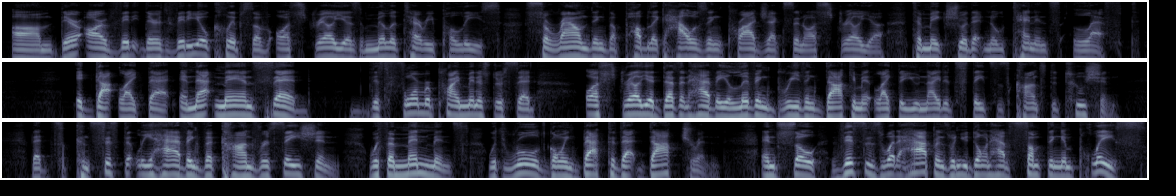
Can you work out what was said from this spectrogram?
um, there are vid- there's video clips of Australia's military police surrounding the public housing projects in Australia to make sure that no tenants left. It got like that, and that man said, this former prime minister said, Australia doesn't have a living, breathing document like the United States' Constitution that's consistently having the conversation with amendments, with rules going back to that doctrine. And so, this is what happens when you don't have something in place.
